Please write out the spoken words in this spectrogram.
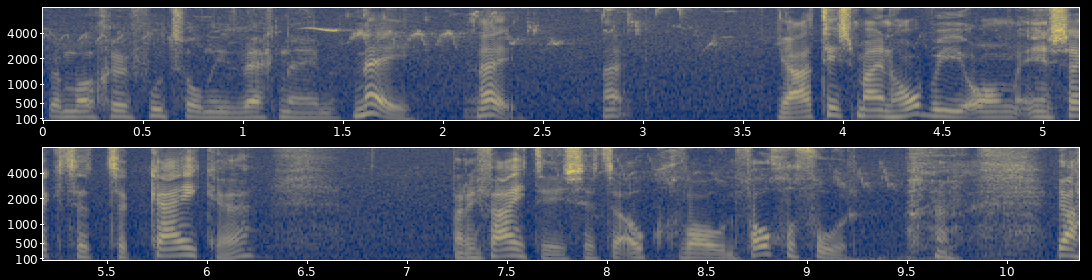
we mogen hun voedsel niet wegnemen. Nee, nee, nee. Ja, het is mijn hobby om insecten te kijken. Maar in feite is het ook gewoon vogelvoer. Ja,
